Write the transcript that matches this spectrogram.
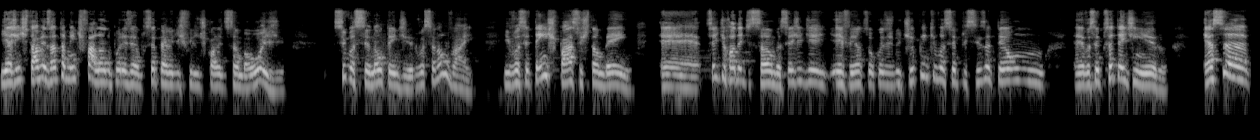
E a gente estava exatamente falando, por exemplo, você pega o desfile de escola de samba hoje, se você não tem dinheiro, você não vai. E você tem espaços também é, seja de roda de samba, seja de eventos ou coisas do tipo, em que você precisa ter um. É, você precisa ter dinheiro. Essa.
